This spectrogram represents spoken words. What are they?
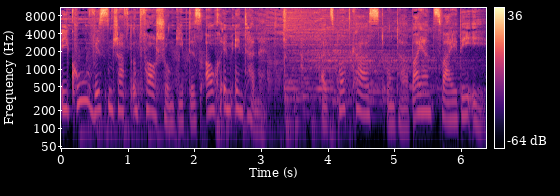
IQ, Wissenschaft und Forschung gibt es auch im Internet. Als Podcast unter bayern2.de.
